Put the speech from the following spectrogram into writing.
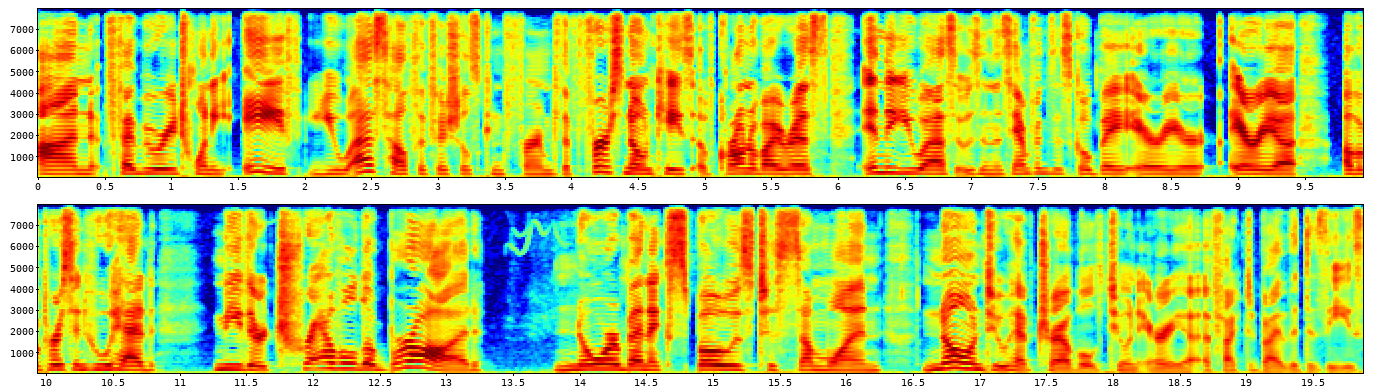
on February 28th, U.S. health officials confirmed the first known case of coronavirus in the U.S. It was in the San Francisco Bay Area, area of a person who had neither traveled abroad nor been exposed to someone known to have traveled to an area affected by the disease.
